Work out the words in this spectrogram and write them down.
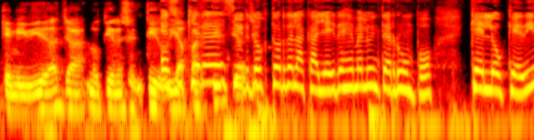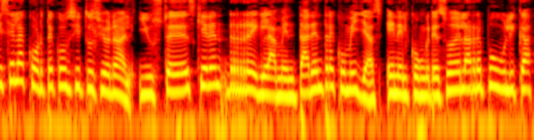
que mi vida ya no tiene sentido. Eso quiere decir, doctor de la calle, y déjeme lo interrumpo, que lo que dice la Corte Constitucional y ustedes quieren reglamentar, entre comillas, en el Congreso de la República,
